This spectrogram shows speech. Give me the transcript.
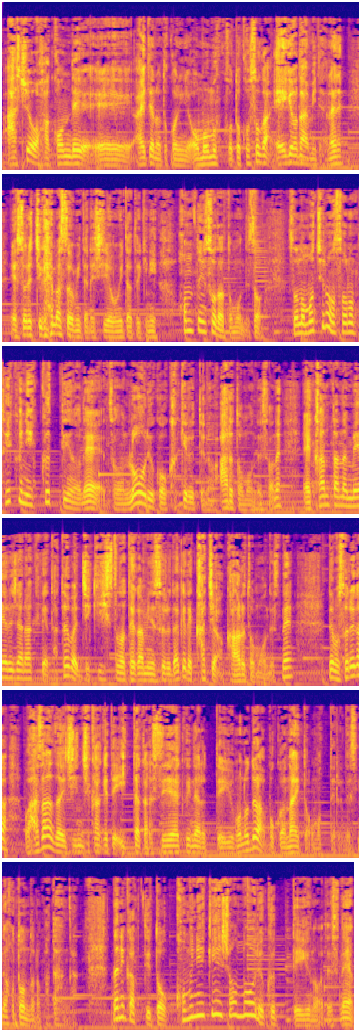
足を運んで、えー、相手のところに赴くことこそが営業だみたいなね、えー、それ違いますよみたいな CM を見た時に本当にそうだと思うんですよ。そのもちろんそのテクニックっていうので、その労力をかけるっていうのはあると思うんですよね。えー、簡単なメールじゃなくて、例えば直筆の手紙にするだけで価値は変わると思うんですね。でもそれがわざわざ一日かけて行ったから制約になるっていうものでは僕はないと思ってるんですね。ほとんどのパターンが。何かっていうと、コミュニケーション能力っていうのはですね、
